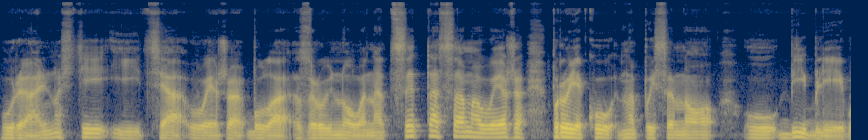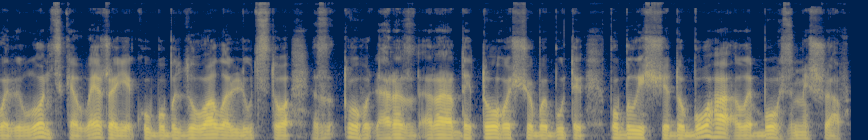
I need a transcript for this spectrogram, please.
у реальності, і ця вежа була зруйнована. Це та сама вежа, про яку написано у Біблії Вавилонська вежа, яку побудувало людство ради того, щоб бути поближче до Бога, але Бог змішав.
